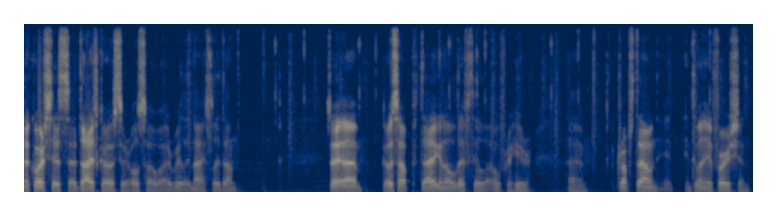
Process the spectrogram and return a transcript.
And of course his dive coaster also really nicely done. So um, goes up diagonal lift hill over here, um, drops down into an inversion,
